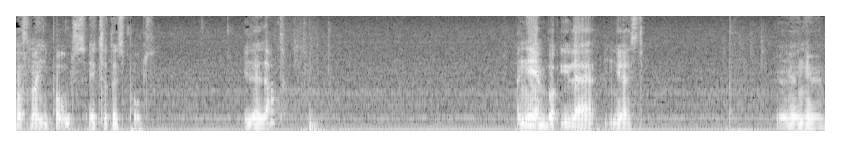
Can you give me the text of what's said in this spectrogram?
Hoffman i Pauls? Ej, co to jest Pauls? Ile lat? A nie, bo ile jest... Ja, nie wiem.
